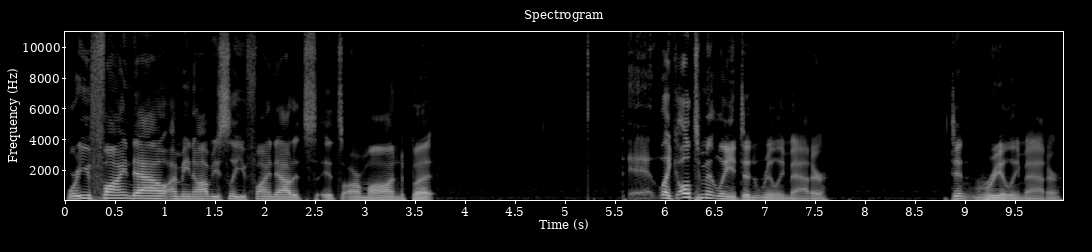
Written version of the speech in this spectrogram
where you find out i mean obviously you find out it's it's armand but eh, like ultimately it didn't really matter. Didn't really matter.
